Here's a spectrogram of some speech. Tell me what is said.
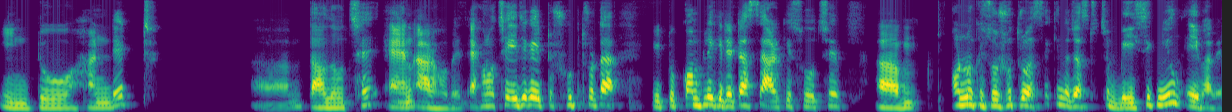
ইন্টু হান্ড্রেড তাহলে হচ্ছে এন আর হবে। এখন হচ্ছে এই জায়গায় একটু সূত্রটা একটু কমপ্লিকেটেড আছে, আর কিছু হচ্ছে অন্য কিছু সূত্র আছে, কিন্তু জাস্ট হচ্ছে বেসিক নিয়ম এইভাবে।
